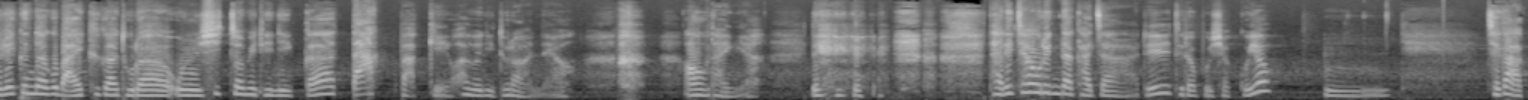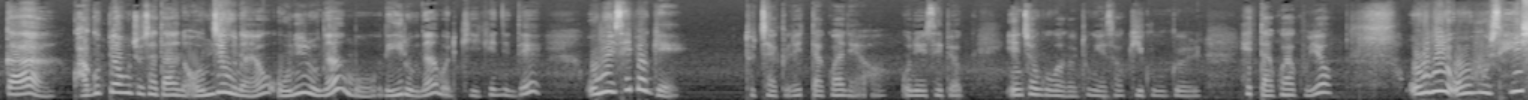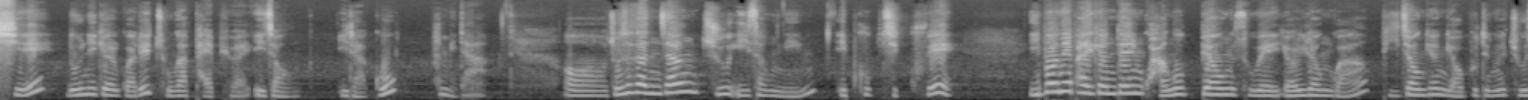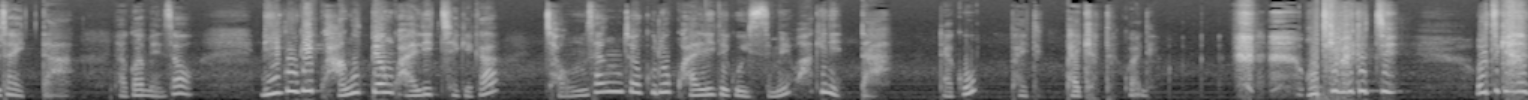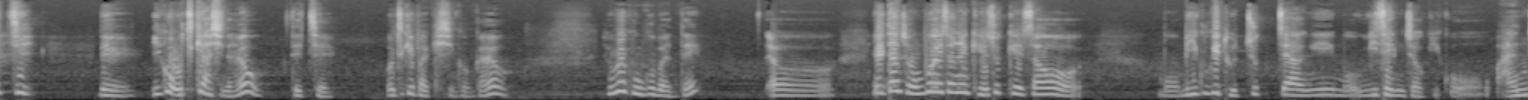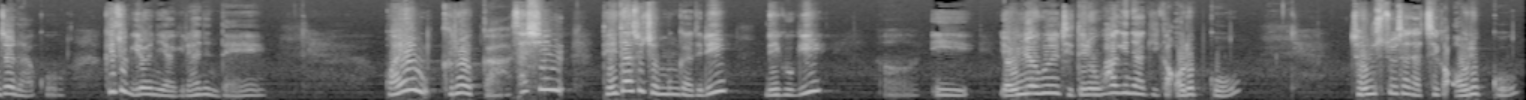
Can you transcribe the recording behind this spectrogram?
노래 끝나고 마이크가 돌아올 시점이 되니까 딱 맞게 화면이 돌아왔네요. 아우, 다행이야. 네. 달이 차오른다 가자를 들어보셨고요. 음, 제가 아까 과구병 조사단 언제 오나요? 오늘 오나? 뭐, 내일 오나? 뭐, 이렇게 얘기했는데, 오늘 새벽에 도착을 했다고 하네요. 오늘 새벽 인천공항을 통해서 귀국을 했다고 하고요. 오늘 오후 3시에 논의 결과를 종합 발표할 예정이라고 합니다. 어, 조사단장 주이성님 입국 직후에 이번에 발견된 광우병 소의 연령과 비정형 여부 등을 조사했다라고 하면서 미국의 광우병 관리 체계가 정상적으로 관리되고 있음을 확인했다라고 발, 밝혔다고 하네요. 어떻게 밝혔지? 어떻게 알았지? 네, 이거 어떻게 아시나요? 대체 어떻게 밝히신 건가요? 정말 궁금한데. 어, 일단 정부에서는 계속해서 뭐 미국의 도축장이 뭐 위생적이고 안전하고 계속 이런 이야기를 하는데 과연 그럴까? 사실 대다수 전문가들이 미국이 어, 이 연령을 제대로 확인하기가 어렵고 전수조사 자체가 어렵고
